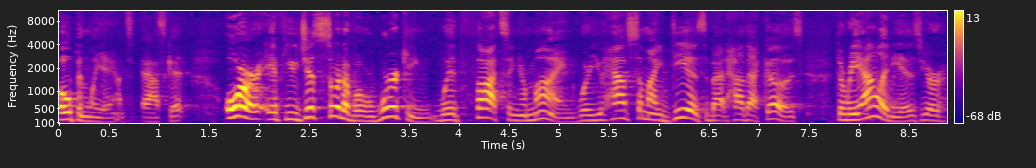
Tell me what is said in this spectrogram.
openly ask it, or if you just sort of are working with thoughts in your mind where you have some ideas about how that goes, the reality is you're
